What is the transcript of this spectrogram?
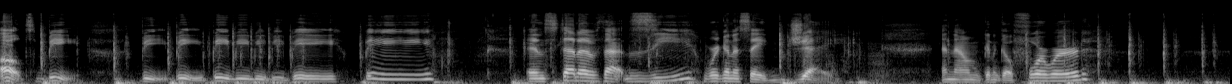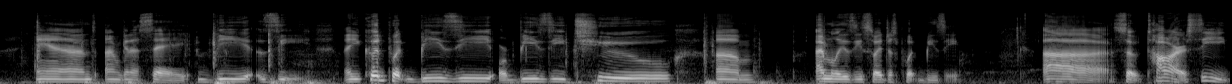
Alt, B, B, B, B, B, B, B, B, B. Instead of that Z, we're going to say J. And now I'm going to go forward. And I'm going to say BZ. Now you could put BZ or BZ2. Um, I'm lazy, so I just put BZ. Uh, so tar, C,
